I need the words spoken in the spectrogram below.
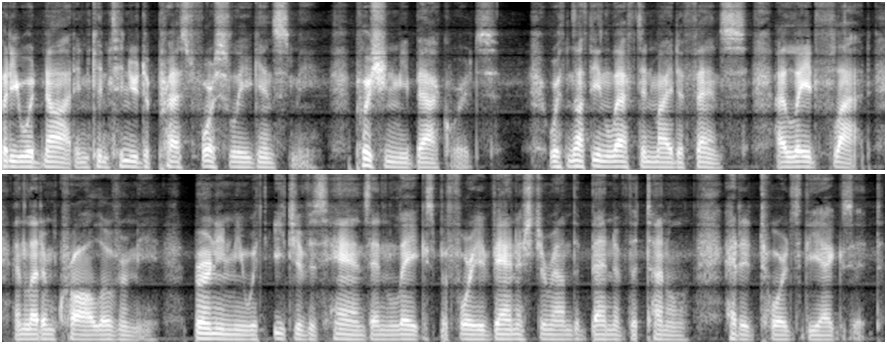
but he would not and continued to press forcefully against me, pushing me backwards. With nothing left in my defense, I laid flat and let him crawl over me, burning me with each of his hands and legs before he vanished around the bend of the tunnel, headed towards the exit.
